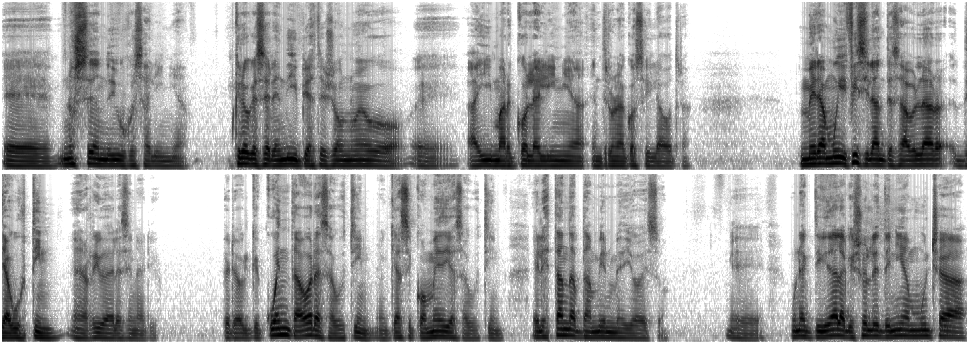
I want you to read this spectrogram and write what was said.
no sé dónde dibujo esa línea creo que Serendipia, este show nuevo, eh, ahí marcó la línea entre una cosa y la otra. Me era muy difícil antes hablar de Agustín en arriba del escenario. Pero el que cuenta ahora es Agustín, el que hace comedia es Agustín. El stand-up también me dio eso. Eh, una actividad a la que yo le tenía mucha,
